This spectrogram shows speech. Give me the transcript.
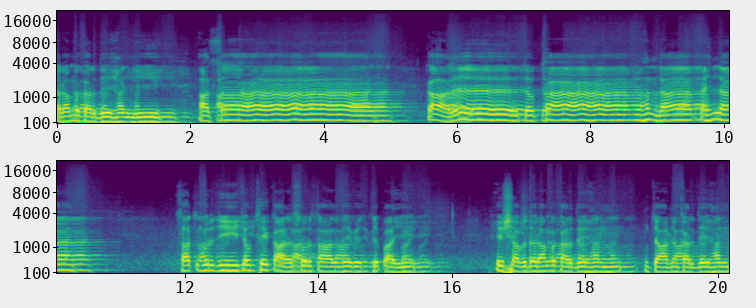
ਆਰੰਭ ਕਰਦੇ ਹਨ ਜੀ। ਆਸਾ ਘਰ ਚੌਥਾ ਮਹੱਲਾ ਪਹਿਲਾ। ਸਤਿਗੁਰੂ ਜੀ ਚੌਥੇ ਘਰ ਸੁਰਤਾਲ ਦੇ ਵਿੱਚ ਭਾਈ ਇਹ ਸ਼ਬਦ ਆਰੰਭ ਕਰਦੇ ਹਨ, ਉਚਾਰਨ ਕਰਦੇ ਹਨ।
